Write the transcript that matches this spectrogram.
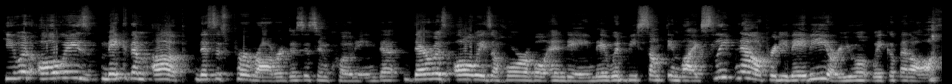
He would always make them up. This is per Robert, this is him quoting that there was always a horrible ending. They would be something like, Sleep now, pretty baby, or you won't wake up at all.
